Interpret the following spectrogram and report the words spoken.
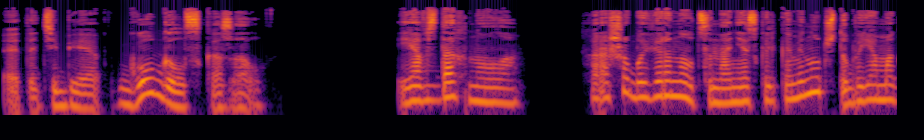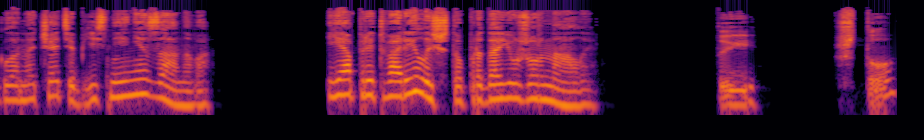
«Это тебе Гугл сказал?» Я вздохнула. Хорошо бы вернуться на несколько минут, чтобы я могла начать объяснение заново. Я притворилась, что продаю журналы. «Ты что?»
